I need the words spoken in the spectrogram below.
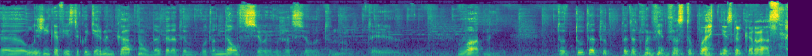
у лыжников есть такой термин капнул, да, когда ты вот отдал все, и уже все, вот, ну, ты ватный то тут этот, этот момент наступает несколько раз.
